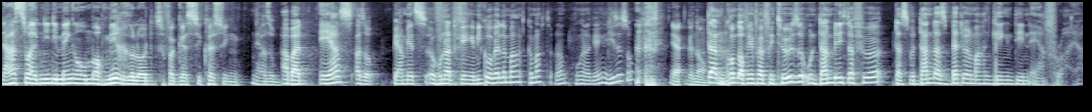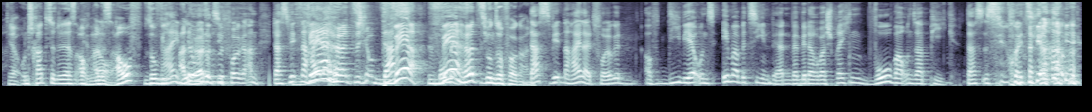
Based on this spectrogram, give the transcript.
da hast du halt nie die Menge, um auch mehrere Leute zu verköstigen. Also Aber erst, also wir haben jetzt 100 Gänge Mikrowelle ma- gemacht, oder? 100 Gänge, hieß es so? Ja, genau. Dann kommt auf jeden Fall Fritteuse und dann bin ich dafür, dass wir dann das Battle machen gegen den Airfryer. Ja, und schreibst du dir das auch Genau. alles auf? So wie Nein, alle wir hören unsere- uns die Folge an. Das wird eine Wer Highlight- hört sich Das- wer wer Moment. hört sich unsere Folge an? Das wird eine Highlight-Folge, auf die wir uns immer beziehen werden, wenn wir darüber sprechen, wo war unser Peak. Das ist der heutige Abend.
